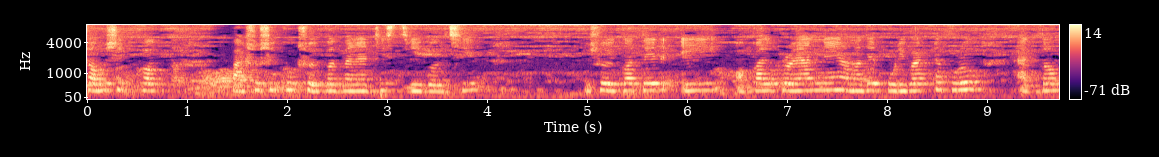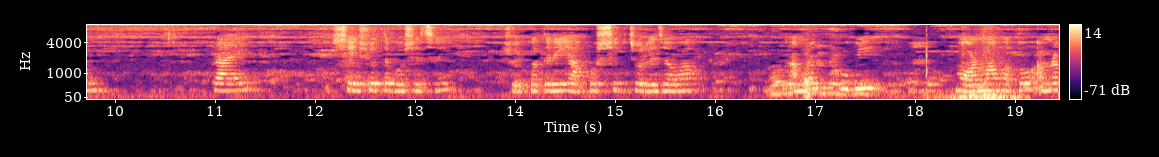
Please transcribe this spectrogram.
সহশিক্ষক পার্শ্ব শিক্ষক সৈকত ব্যানার্জির স্ত্রী বলছি। সৈকতের এই অকাল প্রয়াণে আমাদের পরিবারটা পুরো একদম প্রায় শেষ হতে বসেছে। সৈকতের এই আকস্মিক চলে যাওয়া আমরা খুবই মর্মাহত। আমরা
